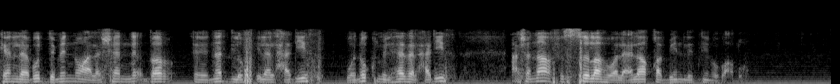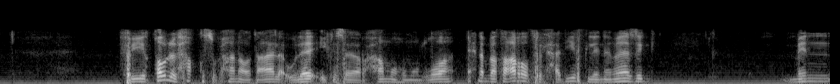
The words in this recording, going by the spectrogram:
كان لابد منه علشان نقدر ندلف إلى الحديث ونكمل هذا الحديث عشان نعرف الصلة والعلاقة بين الاثنين وبعضهم. في قول الحق سبحانه وتعالى أولئك سيرحمهم الله. إحنا بنتعرض في الحديث لنماذج من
